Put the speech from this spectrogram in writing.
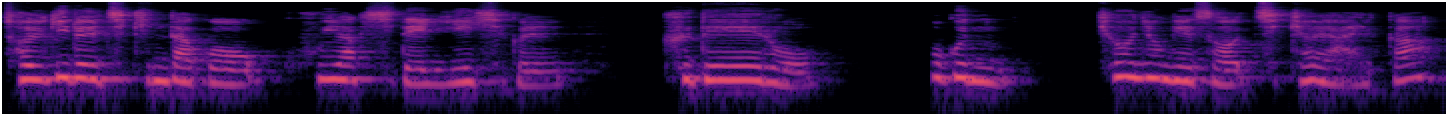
절기를 지킨다고 구약시대 예식을 그대로 혹은 현형해서 지켜야 할까?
